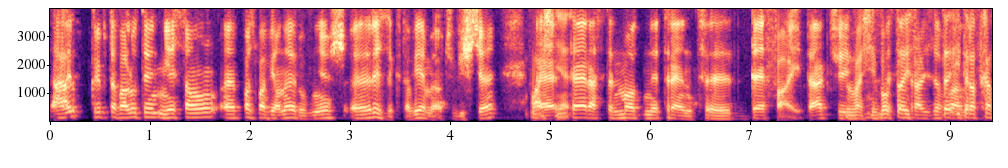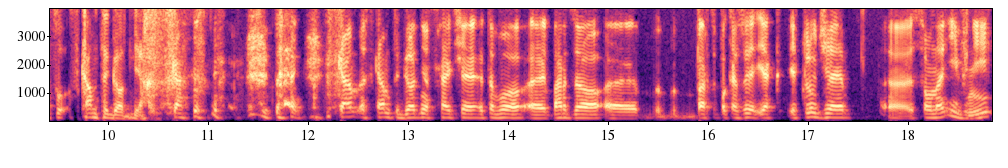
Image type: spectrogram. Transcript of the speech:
Ale kryptowaluty nie są pozbawione również ryzyk, to wiemy oczywiście. Właśnie. Teraz ten modny trend DeFi, tak? Czyli Właśnie, bo to jest zdecentralizowany- i teraz hasło skam tygodnia. Skam, tak, skam, skam tygodnia, słuchajcie, to było bardzo, bardzo pokazuje, jak, jak ludzie są naiwni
